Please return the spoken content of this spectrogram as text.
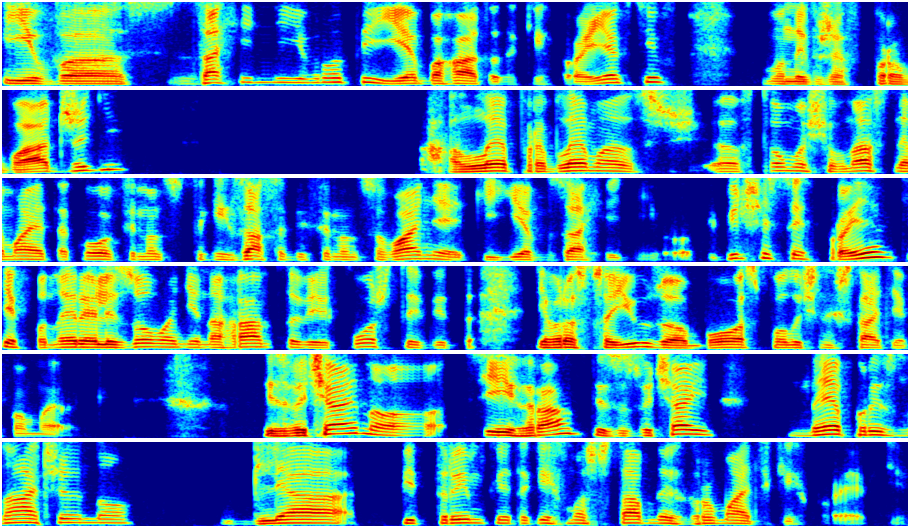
І в е, Західній Європі є багато таких проєктів, вони вже впроваджені. Але проблема е, в тому, що в нас немає такого фінанс... таких засобів фінансування, які є в Західній Європі. Більшість цих проєктів вони реалізовані на грантові кошти від Євросоюзу або Сполучених Штатів Америки. І, звичайно, ці гранти зазвичай не призначено для підтримки таких масштабних громадських проєктів,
